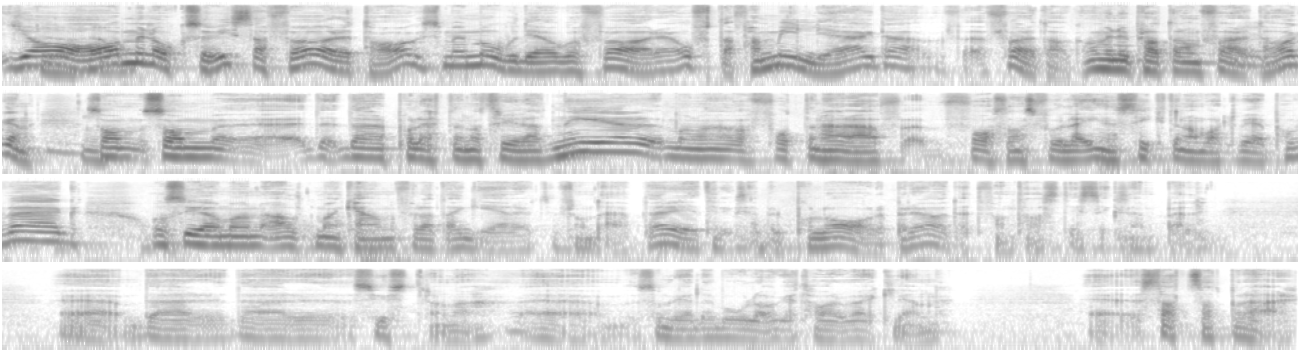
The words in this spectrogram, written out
Ja, men också vissa företag som är modiga och går före. Ofta familjeägda företag. Om vi nu pratar om företagen. Som, som eh, där poletten har trillat ner. Man har fått den här fasansfulla insikten om vart vi är på väg. Och så gör man allt man kan för att agera utifrån det. Där är till exempel Polarbröd ett fantastiskt exempel. Eh, där, där systrarna eh, som leder bolaget har verkligen Eh, satsat på det här.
